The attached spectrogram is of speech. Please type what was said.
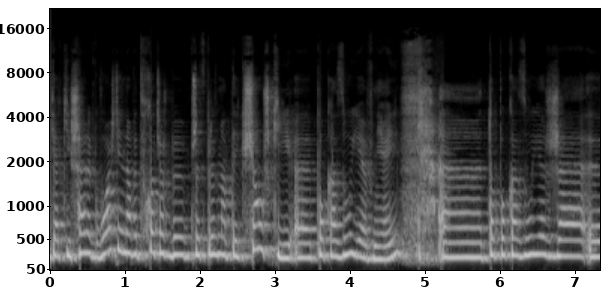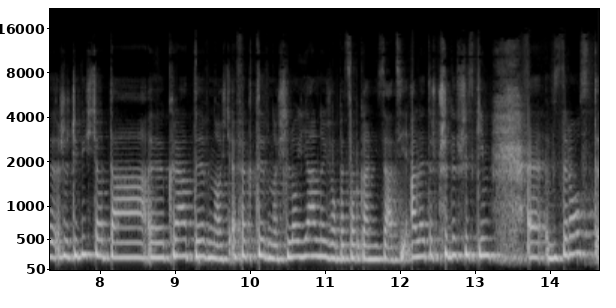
jaki szereg właśnie nawet chociażby przez pryzmat tej książki e, pokazuje w niej, e, to pokazuje, że rzeczywiście ta kreatywność, efektywność, lojalność wobec organizacji, ale też przede wszystkim wzrost,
